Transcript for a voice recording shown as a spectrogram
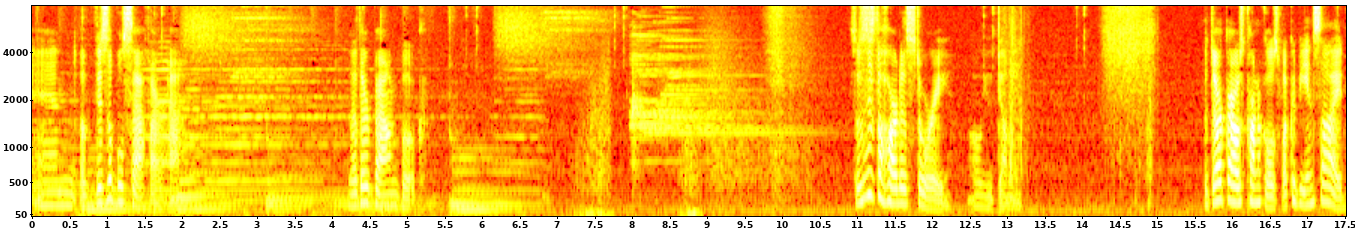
And a visible sapphire. Ah. Leather bound book. So this is the heart of the story. Oh, you dummy. The Dark Hours Chronicles. What could be inside?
